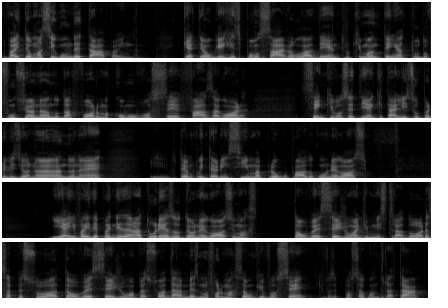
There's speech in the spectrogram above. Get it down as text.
vai ter uma segunda etapa ainda, que é ter alguém responsável lá dentro que mantenha tudo funcionando da forma como você faz agora sem que você tenha que estar tá ali supervisionando, né? E o tempo inteiro em cima, preocupado com o negócio. E aí vai depender da natureza do teu negócio, mas talvez seja um administrador essa pessoa, talvez seja uma pessoa da mesma formação que você, que você possa contratar.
